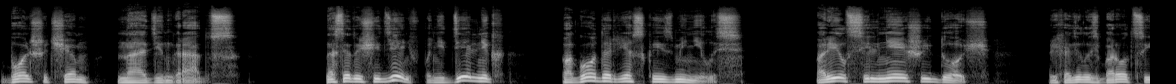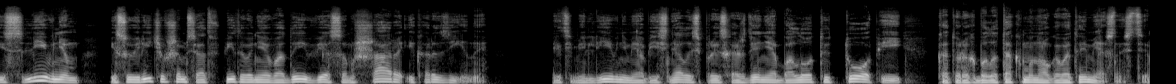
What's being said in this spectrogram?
больше, чем на один градус. На следующий день, в понедельник, погода резко изменилась. Парил сильнейший дождь. Приходилось бороться и с ливнем, и с увеличившимся от впитывания воды весом шара и корзины. Этими ливнями объяснялось происхождение болот и топий, которых было так много в этой местности.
